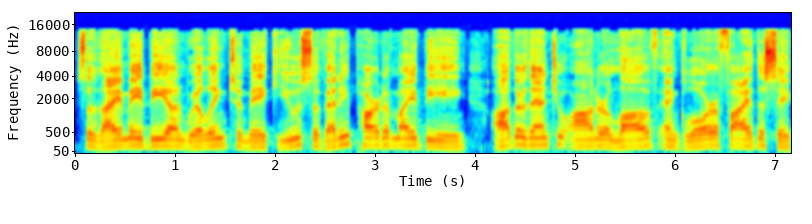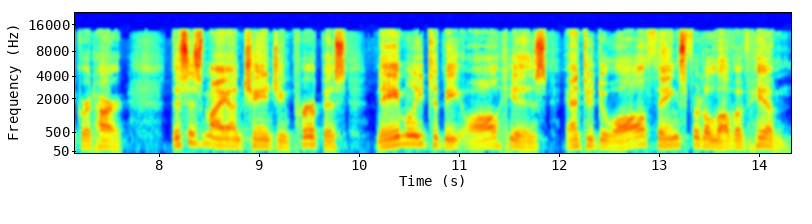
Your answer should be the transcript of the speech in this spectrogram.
so that I may be unwilling to make use of any part of my being other than to honor, love, and glorify the Sacred Heart. This is my unchanging purpose, namely to be all His and to do all things for the love of Him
